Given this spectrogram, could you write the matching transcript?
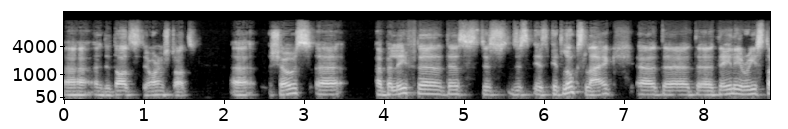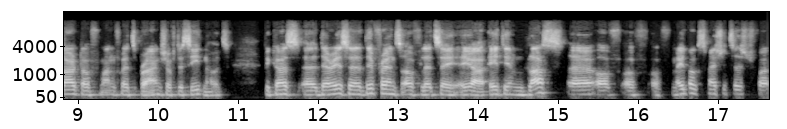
uh, the dots the orange dots uh, shows I believe the, this this this is it looks like the the daily restart of Manfred's branch of the seed nodes because uh, there is a difference of let's say yeah 18 plus uh, of, of, of mailbox messages for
